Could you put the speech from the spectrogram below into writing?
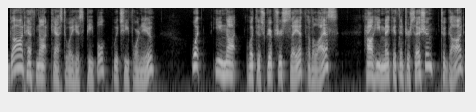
God hath not cast away his people, which he foreknew. What ye not what the Scripture saith of Elias? How he maketh intercession to God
